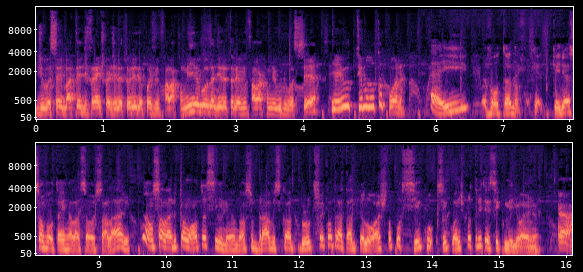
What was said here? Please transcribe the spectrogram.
de você bater de frente com a diretoria e depois vir falar comigo, ou da diretoria vir falar comigo de você. E aí o Thibodeau topou, né? É, e voltando, queria só voltar em relação ao salário, não é um salário tão alto assim, né? O nosso bravo Scott Brooks foi contratado pelo Washington por 5 anos por 35 milhões, né? É,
